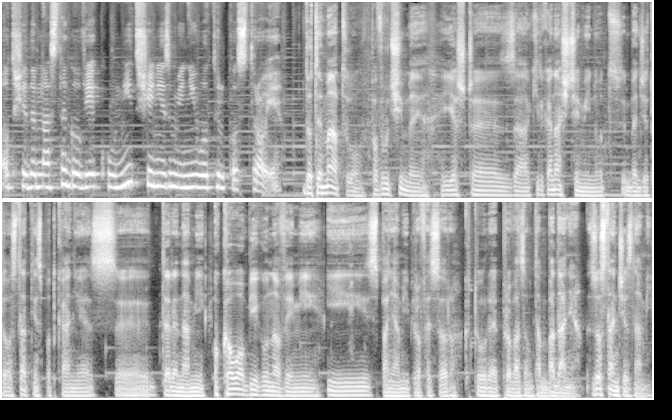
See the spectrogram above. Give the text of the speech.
Od XVII wieku nic się nie zmieniło, tylko stroje. Do tematu powrócimy jeszcze za kilkanaście minut. Będzie to ostatnie spotkanie z e, terenami okołobiegunowymi i z paniami profesor, które prowadzą tam badania. Zostańcie z nami.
